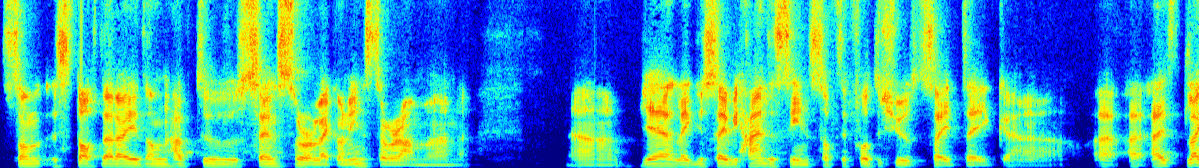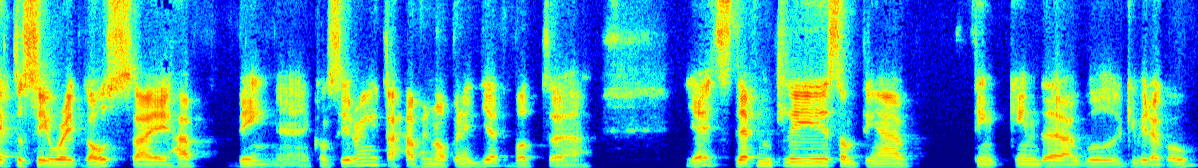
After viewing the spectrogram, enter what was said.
some stuff that I don't have to censor, like on Instagram, and uh, yeah, like you say, behind the scenes of the photo shoots I take. Uh, I, I'd like to see where it goes. I have been uh, considering it. I haven't opened it yet, but uh, yeah, it's definitely something I'm thinking that I will give it a go.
